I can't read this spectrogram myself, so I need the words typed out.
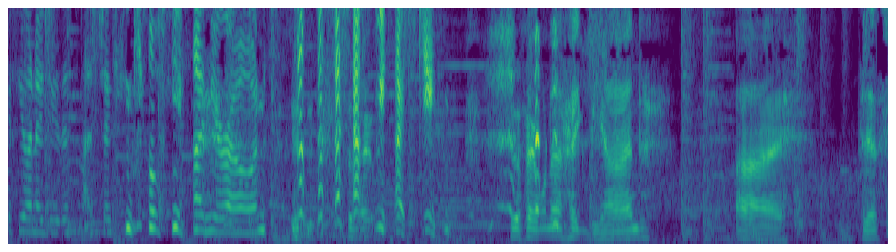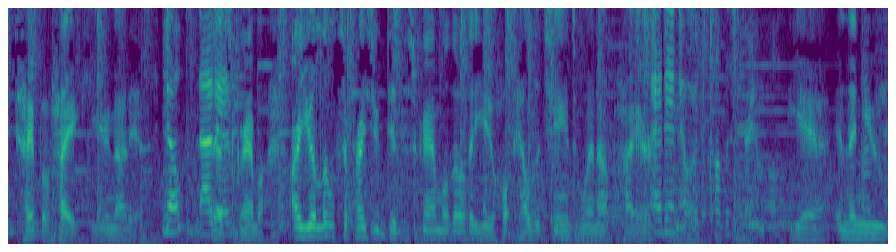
If you want to do this much, I think you'll be on your own. so, if Happy hiking. I, so if I want to hike beyond uh, this type of hike, you're not in. Nope, not That in. scramble. Are you a little surprised you did the scramble though, that you held the chains and went up higher? I didn't know it was called a scramble. yeah, and then you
